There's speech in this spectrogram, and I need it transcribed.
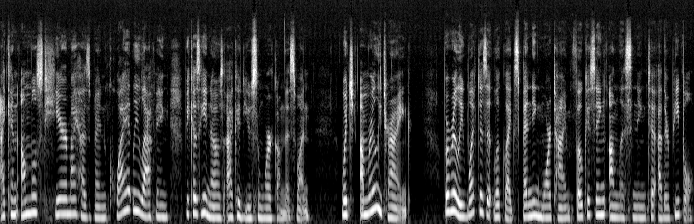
I can almost hear my husband quietly laughing because he knows I could use some work on this one, which I'm really trying. But really, what does it look like spending more time focusing on listening to other people?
